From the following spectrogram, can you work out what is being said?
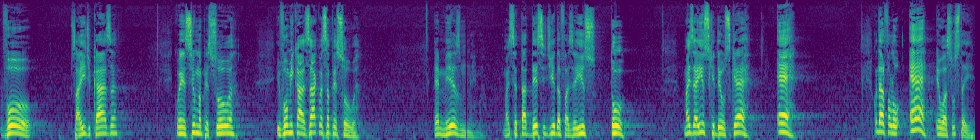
vou sair de casa, conheci uma pessoa e vou me casar com essa pessoa. É mesmo, meu irmão? Mas você está decidido a fazer isso? Tô. Mas é isso que Deus quer? É. Quando ela falou é, eu assustei.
